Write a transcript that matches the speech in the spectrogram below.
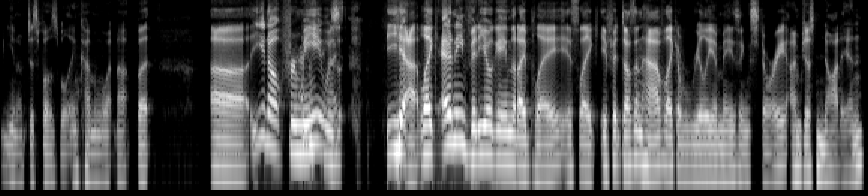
you know disposable income and whatnot. But uh, you know, for That me, it was nice. Yeah, like any video game that I play is like if it doesn't have like a really amazing story, I'm just not in.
